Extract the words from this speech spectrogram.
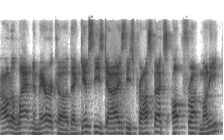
out of Latin America that gives these guys, these prospects, upfront money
